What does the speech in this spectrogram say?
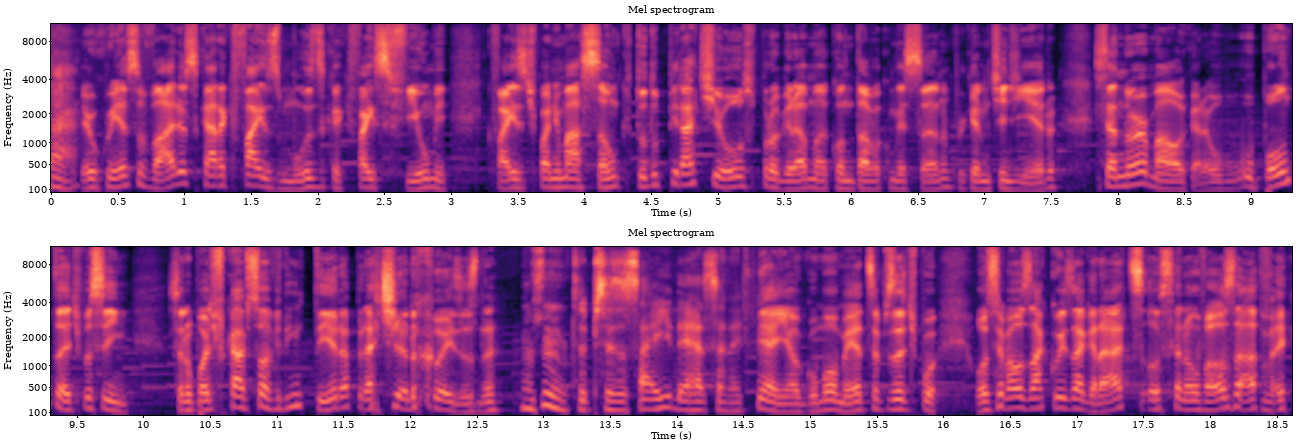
É. Eu conheço vários caras que faz música, que faz filme, que faz, tipo, animação, que tudo pirateou os programas quando tava começando, porque não tinha dinheiro. Isso é normal, cara. O, o ponto é, tipo assim, você não pode ficar a sua vida inteira pirateando coisas, né? você precisa sair dessa, né? É, em algum momento você precisa, tipo, ou você vai usar coisa grátis, ou você não vai usar, velho.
